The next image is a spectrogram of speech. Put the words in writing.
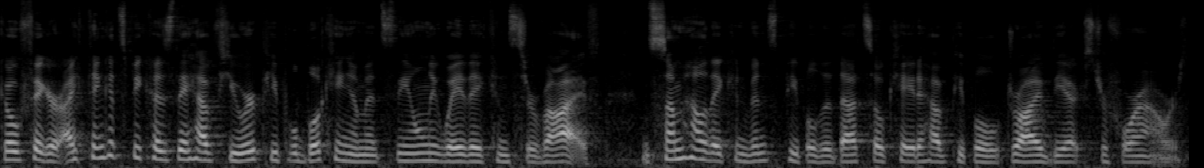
Go figure. I think it's because they have fewer people booking them. It's the only way they can survive. And somehow they convince people that that's okay to have people drive the extra four hours.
